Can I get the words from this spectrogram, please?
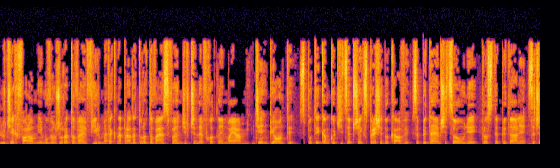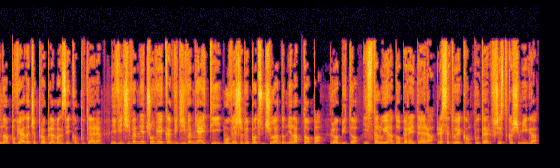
Ludzie chwalą mnie, mówią, że uratowałem firmę. Tak naprawdę tu uratowałem swoją dziewczynę w Hotline Miami. Dzień piąty. Spotykam kocicę przy ekspresie do kawy. Zapytałem się, co u niej. Proste pytanie. Zaczyna opowiadać o problemach z jej komputerem. Nie widzi we mnie człowieka, widzi we mnie IT. Mówię, żeby podrzuciła do mnie laptopa. Robi to. Instaluje Adobe Raidera. Resetuje komputer. Wszystko śmiga.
